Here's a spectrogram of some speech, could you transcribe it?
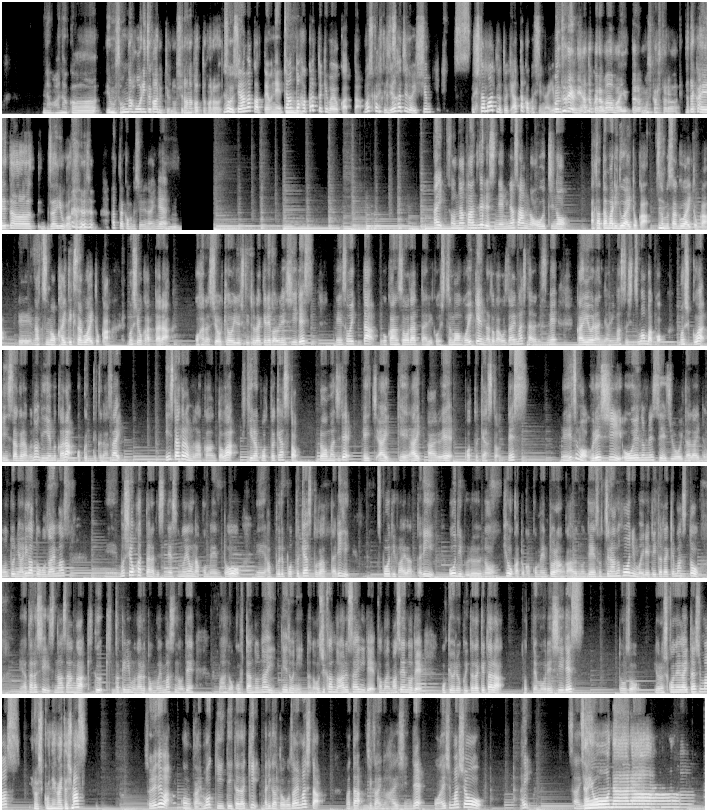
なかなか、でもそんな法律があるっていうのは知らなかったから。そう、知らなかったよね。ちゃんとうん測っとけばよかった。もしかして18度一瞬下回ってた時あったかもしれないよ。本当だよね。後からわーわー言ったらもしかしたら戦えた材料があったかもしれない。あったかもしれないね。うんはい、そんな感じでですね、皆さんのお家の温まり具合とか、寒さ具合とか、えー夏の快適さ具合とか、もしよかったらお話を共有していただければ嬉しいです。えーそういったご感想だったり、ご質問、ご意見などがございましたらですね、概要欄にあります質問箱、もしくはインスタグラムの DM から送ってください。インスタグラムのアカウントは、ひきらポッドキャスト、ローマ字で HIKIRA ポッドキャストです。えーいつも嬉しい応援のメッセージをいただいて本当にありがとうございます。えーもしよかったらですね、そのようなコメントを、えー Apple Podcast だったり、Spotify だったり、Audible の評価とかコメント欄があるので、そちらの方にも入れていただけますと、え新しいリスナーさんが聞くきっかけにもなると思いますので、まあ、あのご負担のない程度にあのお時間のある際にで構いませんのでご協力いただけたらとっても嬉しいです。どうぞよろしくお願いいたします。よろしくお願いいたします。それでは今回も聴いていただきありがとうございました。また次回の配信でお会いしましょう。はい。さようなら。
